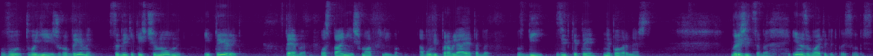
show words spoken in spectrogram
в твоєї ж родини сидить якийсь чиновник і тирить в тебе останній шмат хліба або відправляє тебе в бій, звідки ти не повернешся. Бережіть себе і не забувайте підписуватись.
